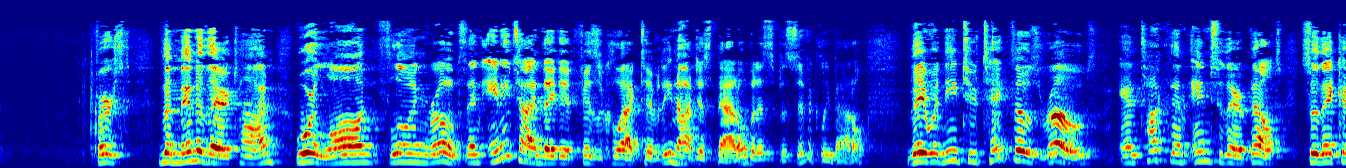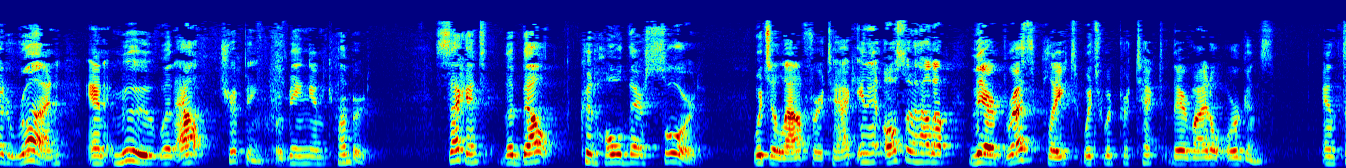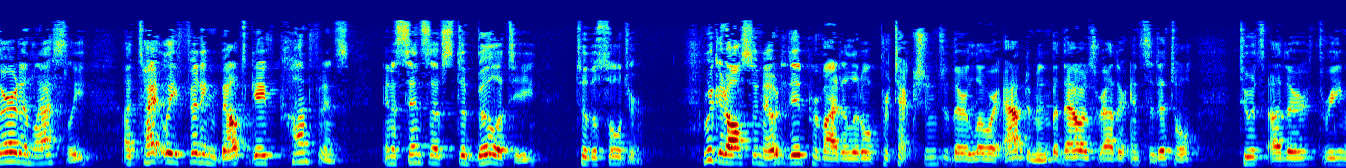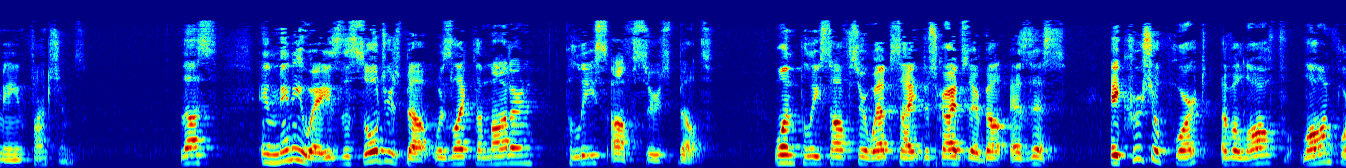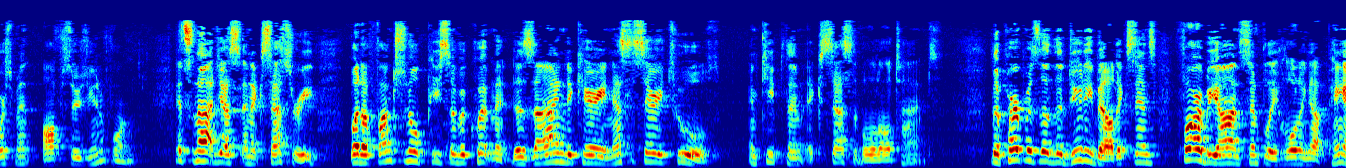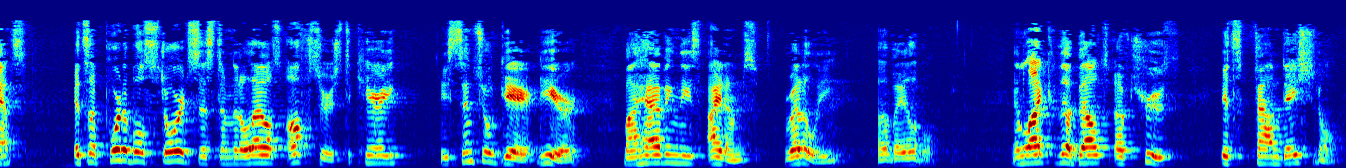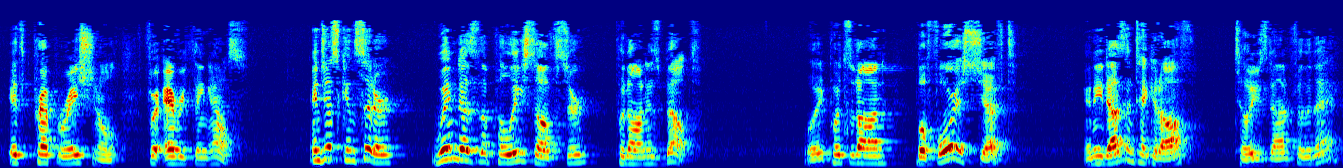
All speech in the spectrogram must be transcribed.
First, the men of their time wore long flowing robes. And anytime they did physical activity, not just battle, but specifically battle, they would need to take those robes and tuck them into their belt so they could run and move without tripping or being encumbered. Second, the belt could hold their sword, which allowed for attack, and it also held up their breastplate, which would protect their vital organs. And third and lastly, a tightly fitting belt gave confidence and a sense of stability to the soldier. We could also note it did provide a little protection to their lower abdomen, but that was rather incidental to its other three main functions. Thus, in many ways, the soldier's belt was like the modern police officer's belt. One police officer website describes their belt as this a crucial part of a law, law enforcement officer's uniform. It's not just an accessory, but a functional piece of equipment designed to carry necessary tools and keep them accessible at all times. The purpose of the duty belt extends far beyond simply holding up pants. It's a portable storage system that allows officers to carry essential gear by having these items readily available. And like the belt of truth, it's foundational, it's preparational for everything else. And just consider when does the police officer put on his belt? Well, he puts it on before his shift, and he doesn't take it off till he's done for the day.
